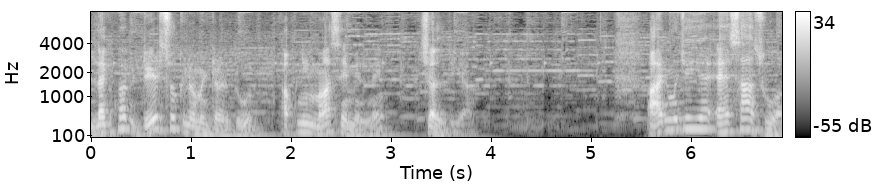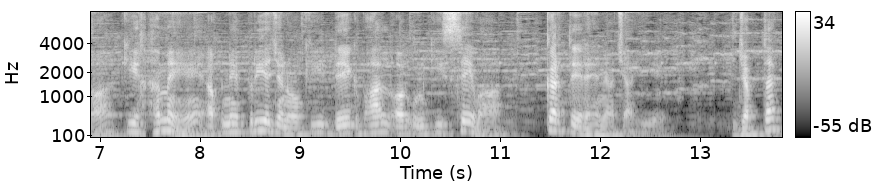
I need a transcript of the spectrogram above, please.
लगभग डेढ़ सौ किलोमीटर दूर अपनी माँ से मिलने चल दिया। आज मुझे यह एहसास हुआ कि हमें अपने प्रियजनों की देखभाल और उनकी सेवा करते रहना चाहिए, जब तक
